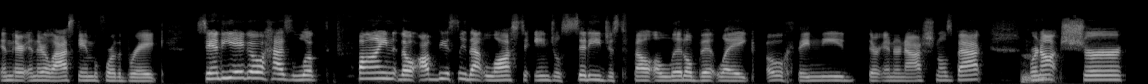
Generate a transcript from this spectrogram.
in their in their last game before the break. San Diego has looked fine, though obviously that loss to Angel City just felt a little bit like, oh, they need their internationals back. Mm-hmm. We're not sure.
